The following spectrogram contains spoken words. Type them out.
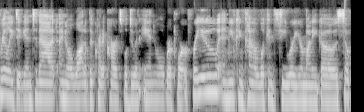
really dig into that. I know a lot of the credit cards will do an annual report for you and you can kind of look and see where your money goes. So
